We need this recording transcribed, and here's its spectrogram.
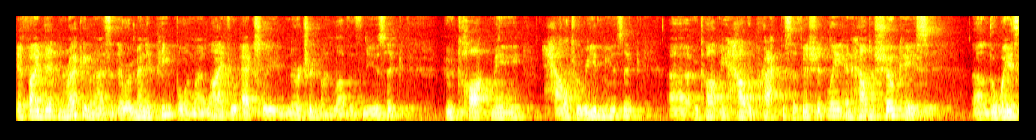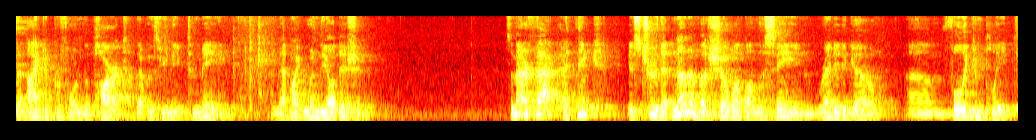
if I didn't recognize that there were many people in my life who actually nurtured my love of music, who taught me how to read music, uh, who taught me how to practice efficiently and how to showcase uh, the ways that I could perform the part that was unique to me, and that might win the audition. As a matter of fact, I think it's true that none of us show up on the scene ready to go, um, fully complete.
